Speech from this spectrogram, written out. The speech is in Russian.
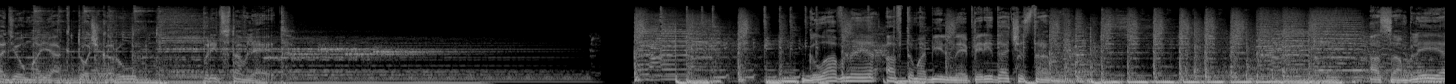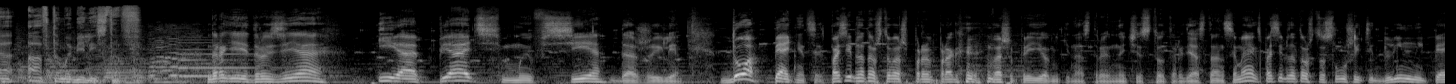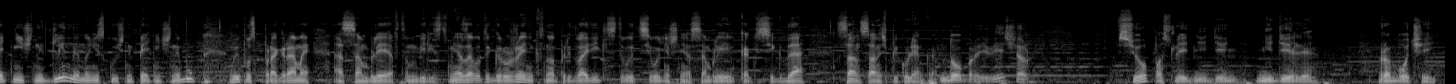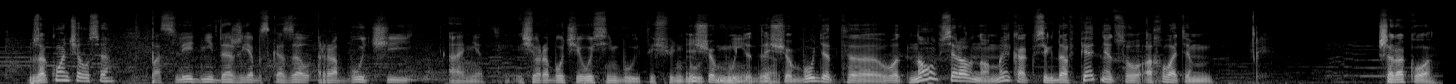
Радиомаяк.ру представляет. Главная автомобильная передача страны. Ассамблея автомобилистов. Дорогие друзья, и опять мы все дожили до пятницы. Спасибо за то, что ваш, про, про, ваши приемники настроены на частоту радиостанции «Маяк». Спасибо за то, что слушаете длинный пятничный, длинный, но не скучный пятничный выпуск программы «Ассамблея автомобилистов». Меня зовут Игорь Ужеников, но предводительствует сегодняшней ассамблеи, как всегда, Сан Саныч Пикуленко. Добрый вечер. Все, последний день недели рабочий закончился. Последний даже, я бы сказал, рабочий а, нет, еще рабочая осень будет. Еще, еще будет, да. еще будет. Э, вот. Но все равно мы, как всегда в пятницу, охватим широко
